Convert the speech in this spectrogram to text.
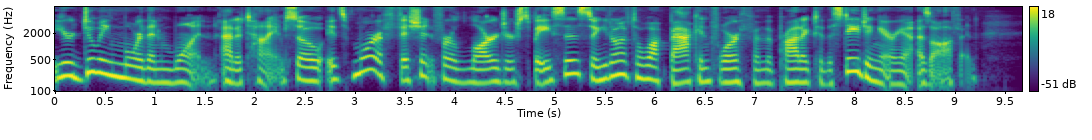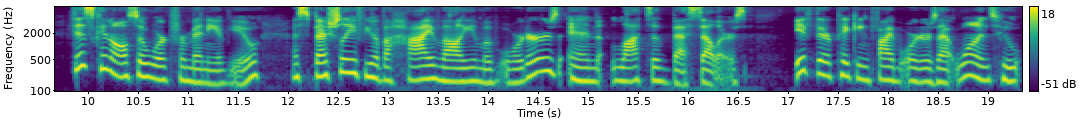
you're doing more than one at a time. So it's more efficient for larger spaces, so you don't have to walk back and forth from the product to the staging area as often. This can also work for many of you, especially if you have a high volume of orders and lots of bestsellers. If they're picking five orders at once who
